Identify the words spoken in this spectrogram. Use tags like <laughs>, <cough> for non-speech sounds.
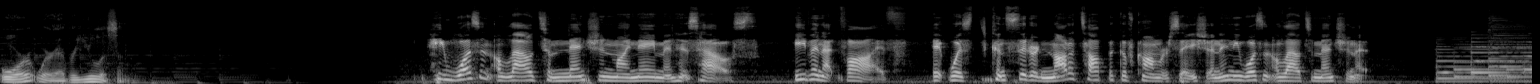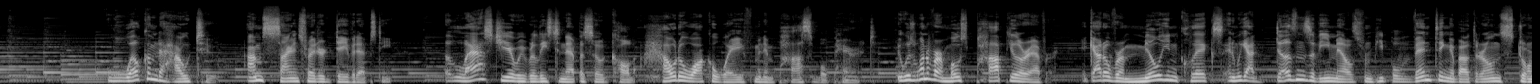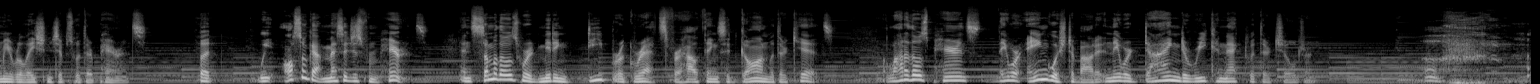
or wherever you listen. He wasn't allowed to mention my name in his house, even at five. It was considered not a topic of conversation, and he wasn't allowed to mention it. Welcome to How To. I'm science writer David Epstein. Last year, we released an episode called How to Walk Away from an Impossible Parent. It was one of our most popular ever. It got over a million clicks, and we got dozens of emails from people venting about their own stormy relationships with their parents. But we also got messages from parents, and some of those were admitting deep regrets for how things had gone with their kids. A lot of those parents, they were anguished about it and they were dying to reconnect with their children. Oh,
